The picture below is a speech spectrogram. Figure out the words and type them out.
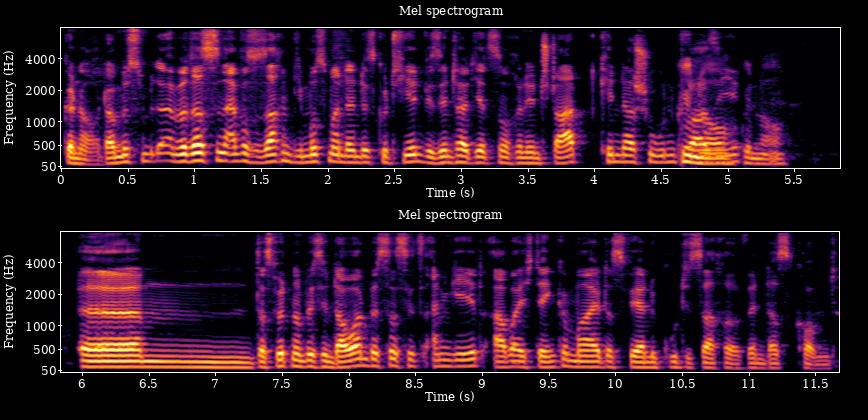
Genau, da müssen aber das sind einfach so Sachen, die muss man dann diskutieren. Wir sind halt jetzt noch in den Startkinderschuhen quasi. Genau, genau. Ähm, das wird noch ein bisschen dauern, bis das jetzt angeht, aber ich denke mal, das wäre eine gute Sache, wenn das kommt.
